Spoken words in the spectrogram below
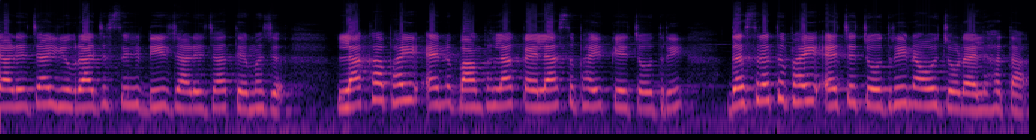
Jadeja Yuvrajsinh D Jadeja તેમજ લાખાભાઈ એન બાંભલા, કૈલાસભાઈ કે ચૌધરી, દશરથભાઈ એચ ચૌધરીનાઓ જોડાયેલ હતા.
